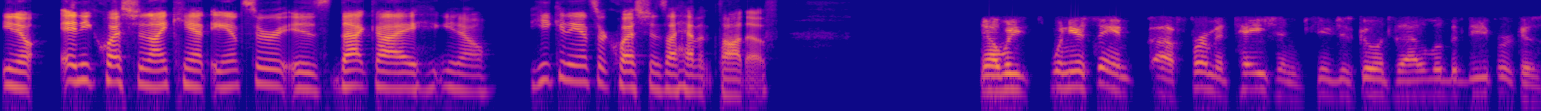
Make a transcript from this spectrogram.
you know, any question I can't answer is that guy, you know, he can answer questions I haven't thought of. Now, when, when you're saying uh, fermentation, can you just go into that a little bit deeper? Because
